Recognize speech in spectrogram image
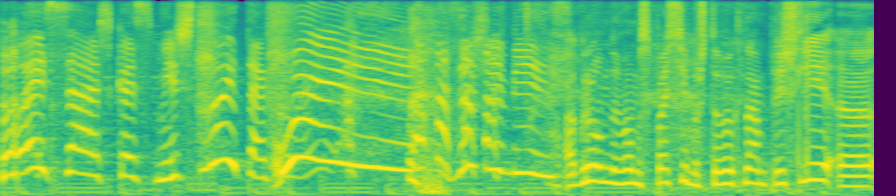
Ой, Сашка, смешной такой. Ой, зашибись. Огромное вам спасибо, что вы к нам пришли. Э,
